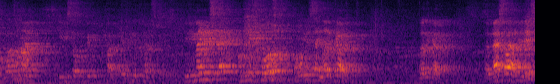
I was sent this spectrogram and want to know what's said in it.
you've got time to give yourself a quick coach. A quick coach. If you made a mistake on the next pause, I want you to say, let it go. Let it go. So backside, I do this.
